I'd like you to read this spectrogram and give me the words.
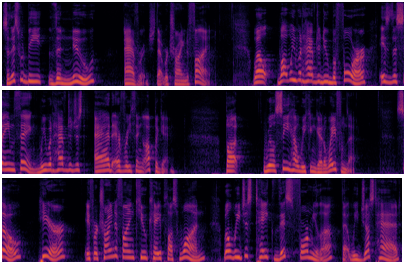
So this would be the new average that we're trying to find. Well, what we would have to do before is the same thing. We would have to just add everything up again. But we'll see how we can get away from that. So, here, if we're trying to find qk plus 1, well, we just take this formula that we just had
